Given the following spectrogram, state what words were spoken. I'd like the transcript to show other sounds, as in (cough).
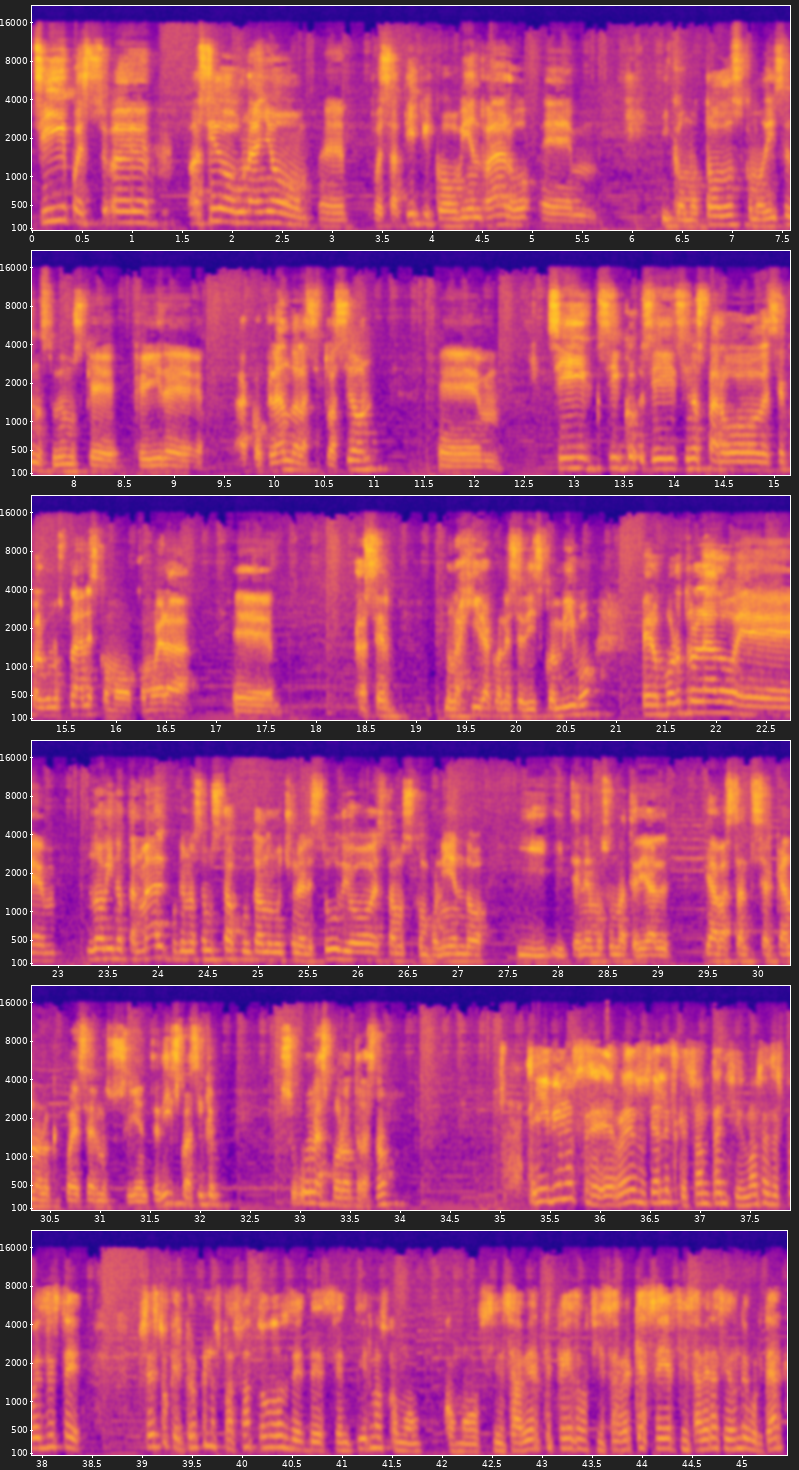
sí, pues eh, ha sido un año eh, pues atípico, bien raro. Em, y como todos, como dices, nos tuvimos que, ir acoplando a la situación. Em, sí, sí, sí, sí nos paró de seco algunos planes, como, como era hacer una gira con ese disco en vivo. Pero por otro lado, no vino tan mal porque nos hemos estado apuntando mucho en el estudio, estamos componiendo y, tenemos un material ya bastante cercano a lo que puede ser nuestro siguiente disco, así que pues, unas por otras, ¿no? Sí, vimos eh, redes sociales que son tan chismosas después de este, pues esto que creo que nos pasó a todos de, sentirnos como, como sin saber qué pedo, sin saber qué hacer, sin saber hacia dónde voltar.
